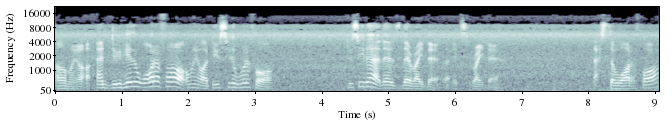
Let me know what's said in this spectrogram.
Oh my god. And do you hear the waterfall? Oh my god. Do you see the waterfall? Do you see that? There's they're right there. It's right there. That's the waterfall.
